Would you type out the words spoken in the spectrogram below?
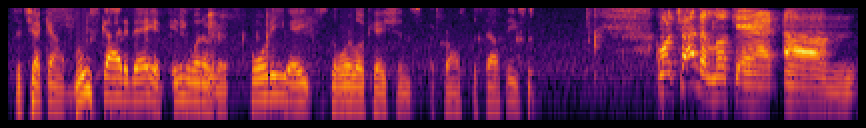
So check out Blue Sky today at any one of their 48 store locations across the Southeast. I'm going to try to look at um,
